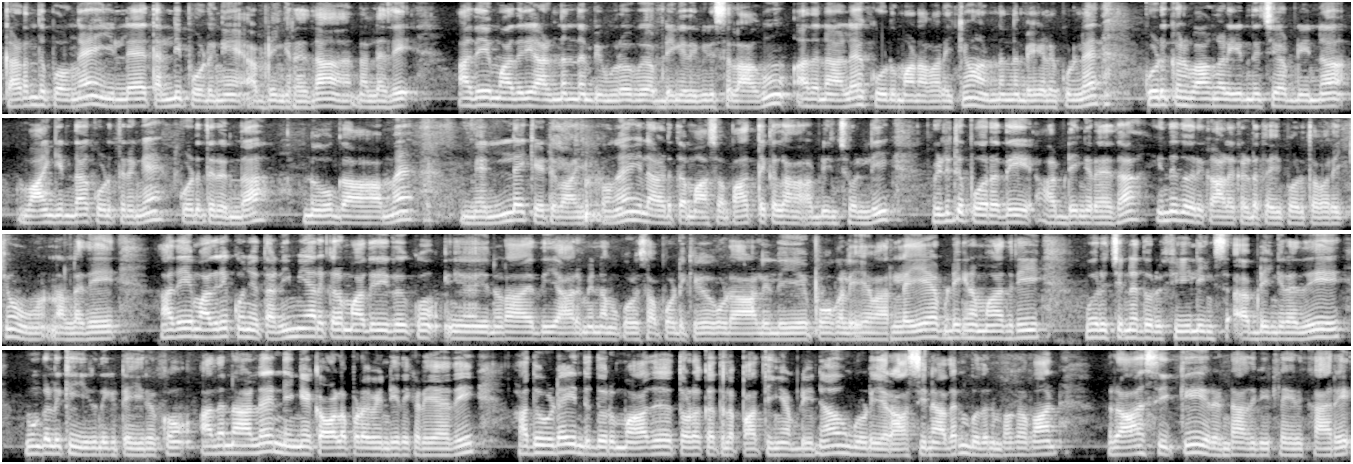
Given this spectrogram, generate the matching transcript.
கடந்து போங்க. இல்லை தள்ளி போடுங்க அப்படிங்கிறது தான் நல்லது. அதே மாதிரி அண்ணன் தம்பி உறவு அப்படிங்கிறது விரிசலாகும். அதனால் கூடுமான வரைக்கும் அண்ணன் தம்பிகளுக்குள்ளே கொடுக்கல் வாங்கல் இருந்துச்சு அப்படின்னா வாங்கியிருந்தா கொடுத்துருங்க. கொடுத்துருந்தா நோகாமல் மெல்ல கேட்டு வாங்கிக்கோங்க. இல்லை அடுத்த மாதம் பார்த்துக்கலாம் அப்படின்னு சொல்லி விட்டுட்டு போகிறது அப்படிங்கிறது தான் இந்த ஒரு காலகட்டத்தை பொறுத்த வரைக்கும் நல்லதே. அதே மாதிரி கொஞ்சம் தனிமையாக இருக்கிற மாதிரி இருக்கும். என்னடா இது யாருமே நமக்கு ஒரு சப்போர்ட் கேட்கக்கூட ஆள் இல்லையே போகலையே வரலையே அப்படிங்கிற மாதிரி ஒரு சின்னதொரு ஃபீலிங்ஸ் அப்படிங்கிறது உங்களுக்கு இருந்துக்கிட்டே இருக்கும். அதனால் நீங்கள் கவலைப்பட வேண்டியது கிடையாது. அதோட இந்த ஒரு மாத தொடக்கத்தில் பார்த்தீங்க அப்படின்னா உங்களுடைய ராசிநாதன் புதன் பகவான் ராசிக்கு ரெண்டாவது வீட்டில் இருக்கார்.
